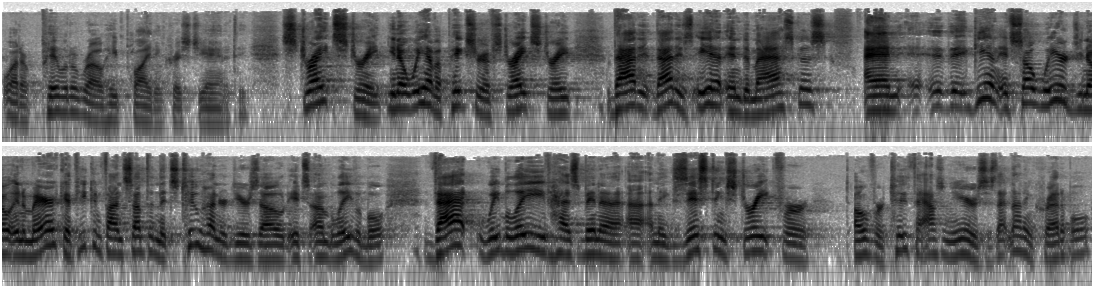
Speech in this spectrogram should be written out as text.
what a pivotal role he played in Christianity. Straight Street. You know, we have a picture of Straight Street. That is, that is it in Damascus. And uh, uh, again, it's so weird, you know, in America, if you can find something that's 200 years old, it's unbelievable. That, we believe, has been a, a, an existing street for over 2,000 years. Is that not incredible?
